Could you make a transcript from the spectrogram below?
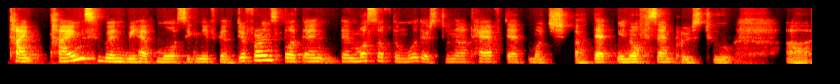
time times when we have more significant difference, but then then most of the models do not have that much uh, that enough samples to uh,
